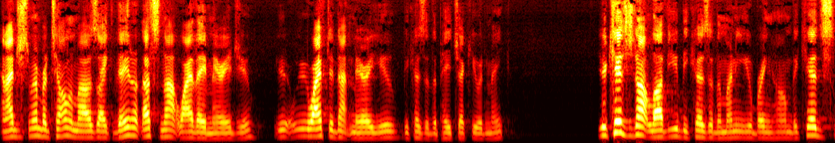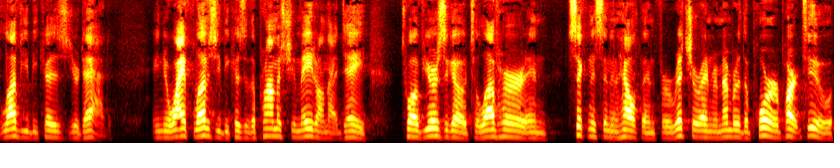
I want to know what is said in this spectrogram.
And I just remember telling him, I was like, they don't, that's not why they married you. Your, wife did not marry you because of the paycheck you would make. Your kids do not love you because of the money you bring home. The kids love you because you're dad. And your wife loves you because of the promise you made on that day 12 years ago to love her in sickness and in health, and for richer and remember the poorer part too.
